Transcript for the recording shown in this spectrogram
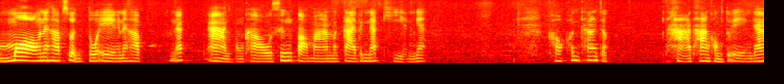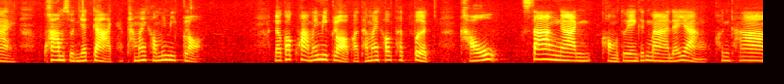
มมองนะครับส่วนตัวเองนะครับ นักอ่านของเขาซึ่งต่อมามันกลายเป็นนักเขียนเนี่ยเขาค่อนข้างจะหาทางของตัวเองได้ ความสุญญากาศทำให้เขาไม่มีกรอบ แล้วก็ความไม่มีกรอบทำให้เขาเปิดเขาสร้างงานของตัวเองขึ้นมาได้อย่างค่อนข้าง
